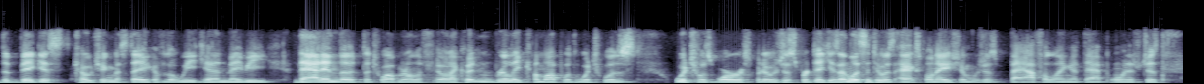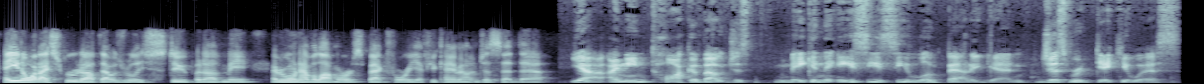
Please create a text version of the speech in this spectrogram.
the biggest coaching mistake of the weekend maybe that and the the 12 men on the field i couldn't really come up with which was which was worse, but it was just ridiculous. And listen to his explanation was just baffling at that point. It's just, hey, you know what? I screwed up. That was really stupid of me. Everyone have a lot more respect for you if you came out and just said that. Yeah, I mean, talk about just making the ACC look bad again. Just ridiculous.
